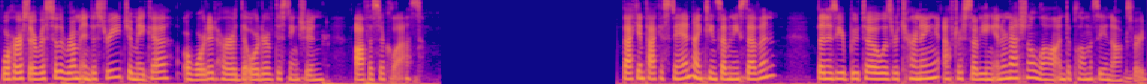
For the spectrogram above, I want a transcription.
For her service to the rum industry, Jamaica awarded her the Order of Distinction, Officer Class. Back in Pakistan, 1977, Benazir Bhutto was returning after studying international law and diplomacy in Oxford.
